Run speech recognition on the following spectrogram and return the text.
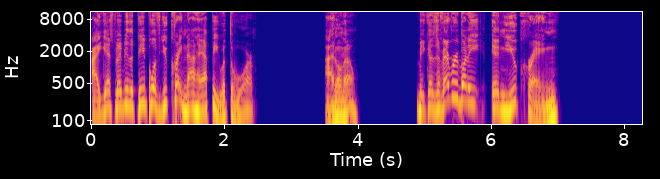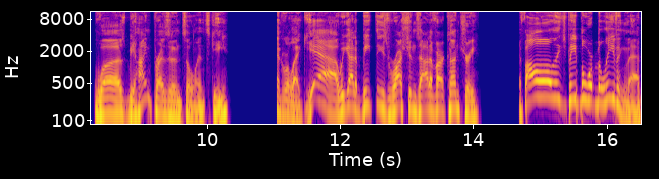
I guess maybe the people of Ukraine not happy with the war. I don't know. Because if everybody in Ukraine was behind President Zelensky and were like, yeah, we got to beat these Russians out of our country, if all these people were believing that,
